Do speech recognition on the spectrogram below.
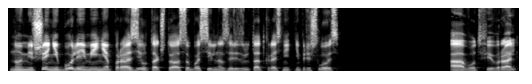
Но мишени более-менее поразил, так что особо сильно за результат краснеть не пришлось. А вот февраль...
